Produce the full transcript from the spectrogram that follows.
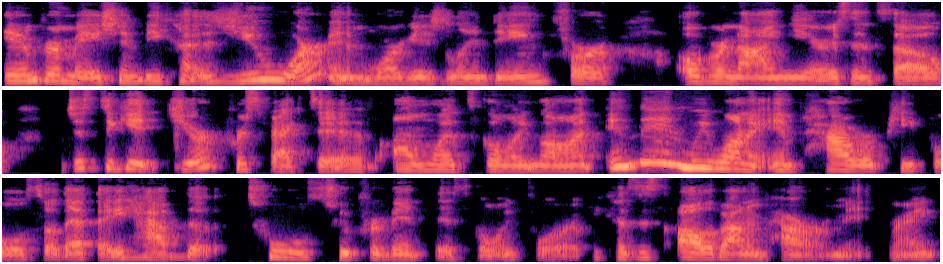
information because you were in mortgage lending for over nine years. And so, just to get your perspective on what's going on. And then we want to empower people so that they have the tools to prevent this going forward because it's all about empowerment, right?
